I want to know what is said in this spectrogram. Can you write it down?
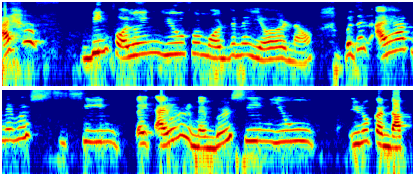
I have been following you for more than a year now, but then I have never seen, like, I don't remember seeing you, you know, conduct,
